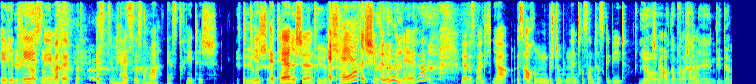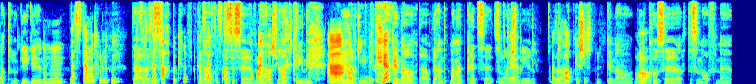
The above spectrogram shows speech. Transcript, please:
Erythre. So. Nee, warte. Est, wie heißt das nochmal? Ästhetisch? Ätherische. Ätherische. Ätherische. Ätherische Öle. ja, das meinte ich. Ja, ist auch ein bestimmt ein interessantes Gebiet. Ja, oder man vorstellen. kann in die Dermatologie gehen. Mhm. Was ist Dermatologie? Da also das ist ja ein Fachbegriff. Genau, Was heißt das, das ist äh, auf einfache die Hautklinik. ah, ja. Hautklinik. genau, da behandelt man halt Krätze zum okay. Beispiel. Also Hautgeschichten. Genau. Wow. Ölkusse, das sind offene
